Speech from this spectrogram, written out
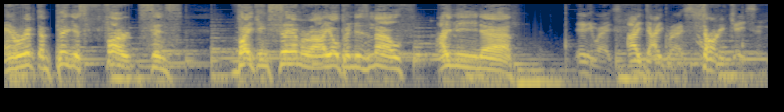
and rip the biggest fart since Viking Samurai opened his mouth. I mean, uh. Anyways, I digress. Sorry, Jason.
